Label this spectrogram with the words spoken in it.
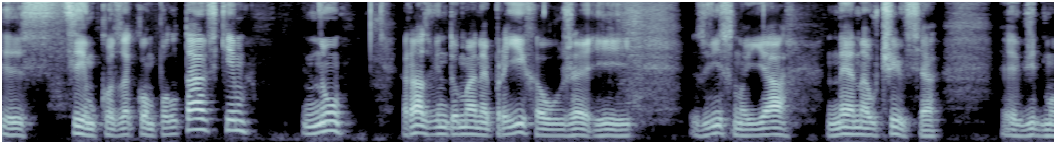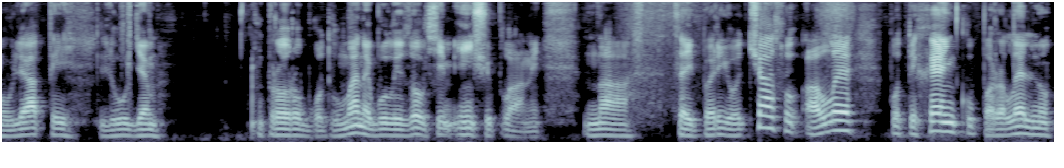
е, з цим козаком полтавським. Ну, раз він до мене приїхав уже, і, звісно, я не навчився е, відмовляти людям про роботу. У мене були зовсім інші плани на цей період часу, але потихеньку, паралельно,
